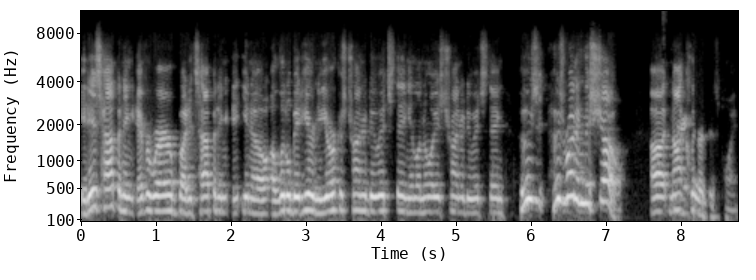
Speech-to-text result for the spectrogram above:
It is happening everywhere, but it's happening, you know, a little bit here. New York is trying to do its thing. Illinois is trying to do its thing. Who's who's running this show? Uh, not clear at this point.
